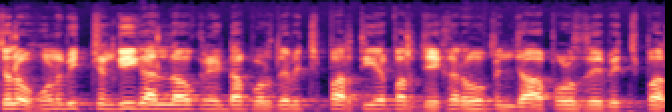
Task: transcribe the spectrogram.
ਚਲੋ ਹੁਣ ਵੀ ਚੰਗੀ ਗੱਲ ਆ, ਉਹ ਕੈਨੇਡਾ ਪੁਲਿਸ ਦੇ ਵਿੱਚ ਭਰਤੀ ਹੈ ਪਰ ਜੇਕਰ ਉਹ ਪੰਜਾਬ ਪੁਲਿਸ ਦੇ ਵਿੱਚ ਭਰ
